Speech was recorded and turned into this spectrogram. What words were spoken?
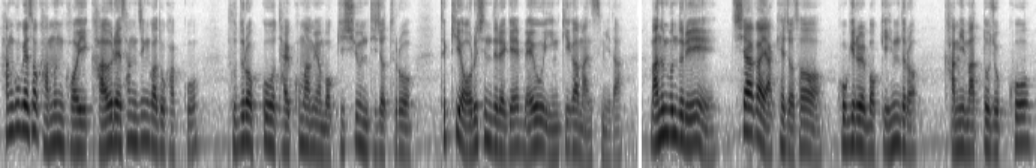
한국에서 감은 거의 가을의 상징과도 같고 부드럽고 달콤하며 먹기 쉬운 디저트로 특히 어르신들에게 매우 인기가 많습니다. 많은 분들이 치아가 약해져서 고기를 먹기 힘들어 감이 맛도 좋고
